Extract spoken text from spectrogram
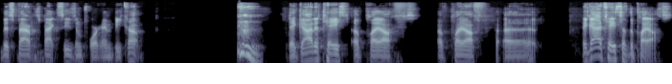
this bounce back season for him become? they got a taste of playoffs of playoff. Uh, they got a taste of the playoffs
